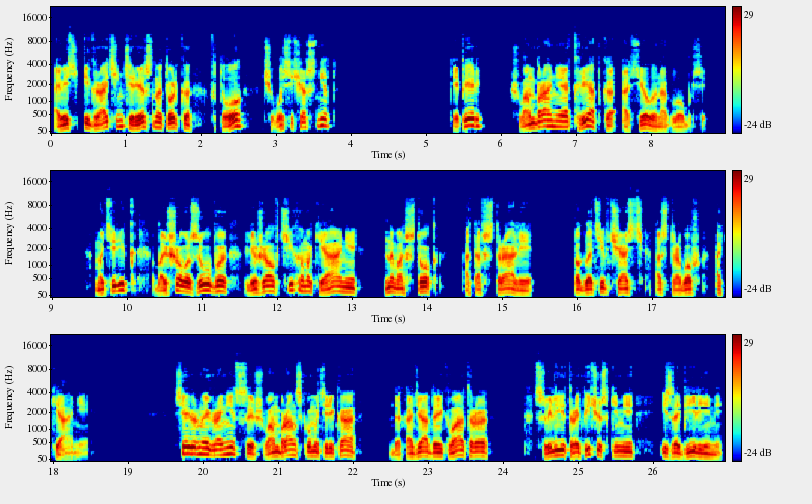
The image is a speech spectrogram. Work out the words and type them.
А ведь играть интересно только в то, чего сейчас нет. Теперь Швамбрания крепко осела на глобусе. Материк Большого Зуба лежал в Тихом океане на восток от Австралии, поглотив часть островов Океании. Северные границы Швамбранского материка, доходя до экватора, цвели тропическими изобилиями.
